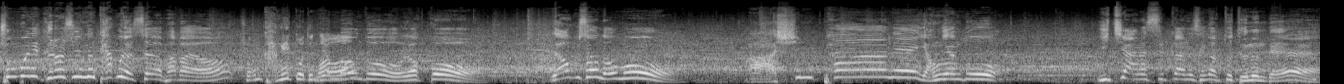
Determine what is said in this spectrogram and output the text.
충분히 그럴 수 있는 타구였어요. 봐봐요. 조금 강했거든요. 원바운드였고 여기서 너무 아 심판의 영향도 있지 않았을까 하는 생각도 드는데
